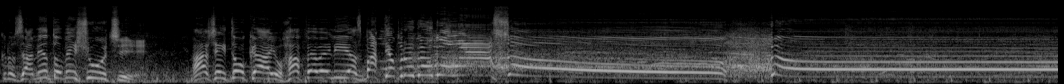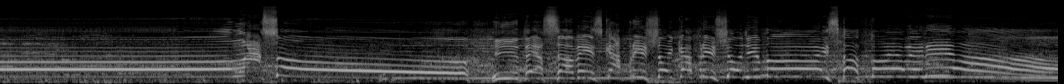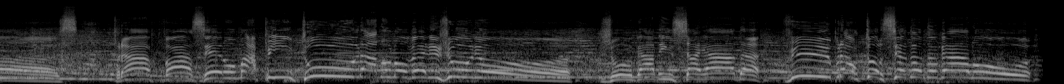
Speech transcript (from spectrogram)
Cruzamento vem chute. Ajeitou o Caio. Rafael Elias bateu pro gol. Golaço! Golaço! E dessa vez caprichou e caprichou demais. Rafael Elias para fazer uma pintura no Novelli Júnior. Jogada ensaiada, vibra torcedor do Galo.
